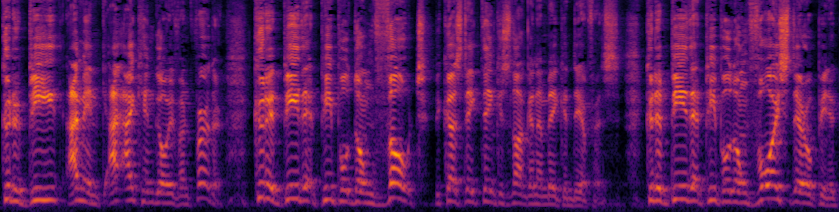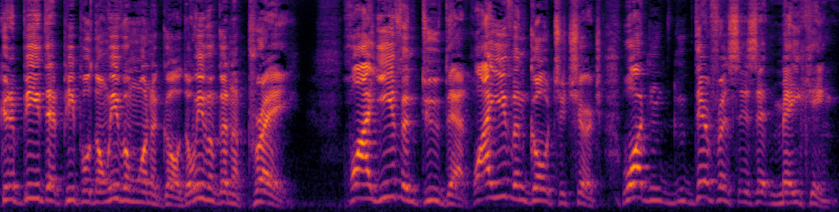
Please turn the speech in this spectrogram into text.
Could it be, I mean, I, I, can go even further. Could it be that people don't vote because they think it's not going to make a difference? Could it be that people don't voice their opinion? Could it be that people don't even want to go, don't even going to pray? Why even do that? Why even go to church? What difference is it making?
